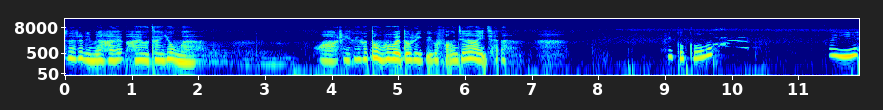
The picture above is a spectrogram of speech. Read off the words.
现在这里面还还有在用哎，哇，这一个一个洞会不会都是一个一个房间啊？以前，嗨，狗狗，阿姨，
